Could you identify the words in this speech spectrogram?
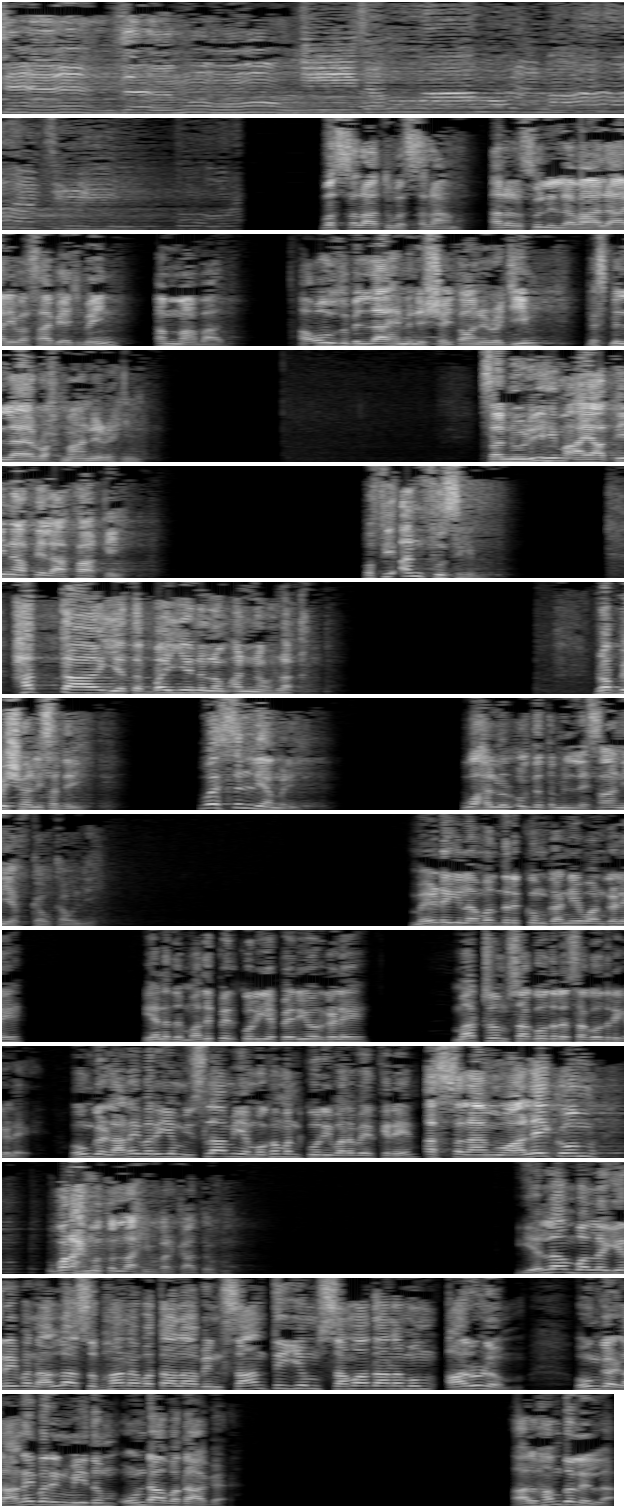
تلزموا جيز الله والصلاة والسلام على رسول الله وعلى آله وصحبه أجمعين. أما بعد. أعوذ بالله من الشيطان الرجيم. بسم الله الرحمن الرحيم. سنريهم آياتنا في الآفاق. وفي أنفسهم. حتى يتبين لهم أنه الحق رب اشرح لي صدري. ويسر لي أمري واحلل عقدة من لساني يفقهوا قولي மேடையில் அமர்ந்திருக்கும் கண்ணியவான்களே எனது மதிப்பிற்குரிய பெரியோர்களே மற்றும் சகோதர சகோதரிகளே உங்கள் அனைவரையும் இஸ்லாமிய முகமன் கூறி வரவேற்கிறேன் அஸ்ஸலாமு அலைக்கும் வரஹ்மத்துல்லாஹி வபரகாத்துஹு எல்லாம் வல்ல இறைவன் அல்லாஹ் சுபான வத்தாலாவின் சாந்தியும் சமாதானமும் அருளும் உங்கள் அனைவரின் மீதும் உண்டாவதாக அல்ஹம்துல்லா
